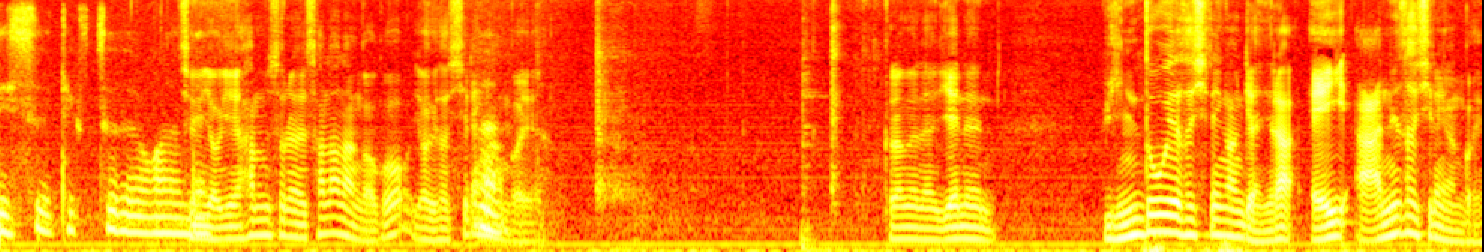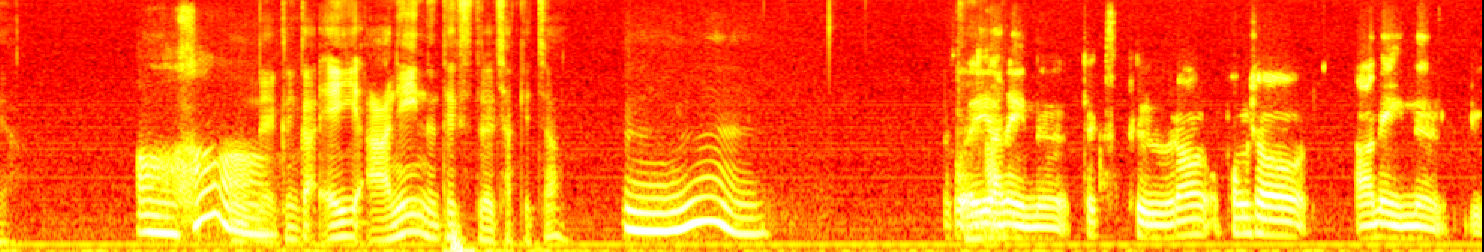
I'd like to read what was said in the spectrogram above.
this 텍스트 지금 들어가는데 여기 함수를 선언한 거고 여기서 실행한 네. 거예요. 그러면은 얘는 window에서 실행한 게 아니라 A 안에서 실행한 거예요. 어허. 네, 그러니까 A 안에 있는 텍스트를 찾겠죠. 음. 그래서 그- A 안에 있는 텍스트랑 function 안에 있는 리,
